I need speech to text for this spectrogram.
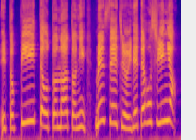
えっと、ピーって音の後にメッセージを入れてほしいにゃ。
